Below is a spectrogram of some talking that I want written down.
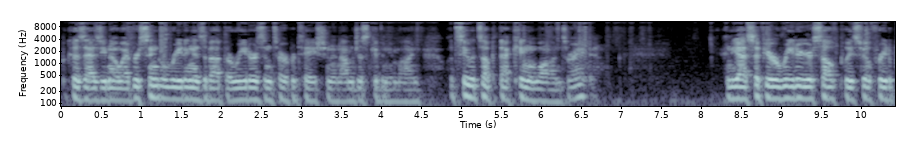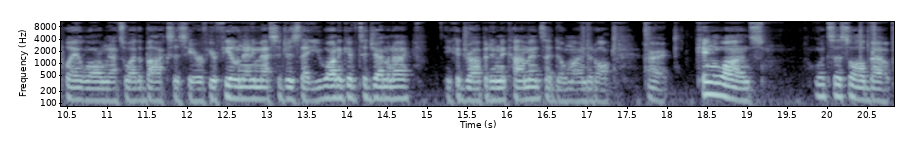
Because as you know, every single reading is about the reader's interpretation, and I'm just giving you mine. Let's see what's up with that King of Wands, right? And yes, if you're a reader yourself, please feel free to play along. That's why the box is here. If you're feeling any messages that you want to give to Gemini, you could drop it in the comments. I don't mind at all. All right, King of Wands. What's this all about?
